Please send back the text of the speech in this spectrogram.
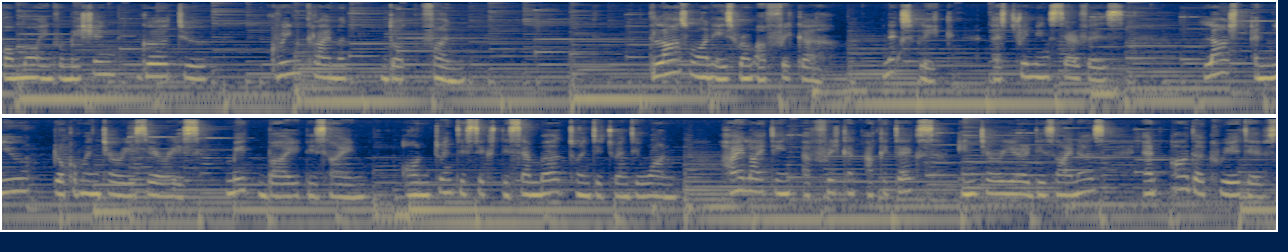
For more information, go to greenclimate.fund. The last one is from Africa. Netflix, a streaming service, launched a new documentary series Made by Design on 26 December 2021, highlighting African architects, interior designers, and other creatives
